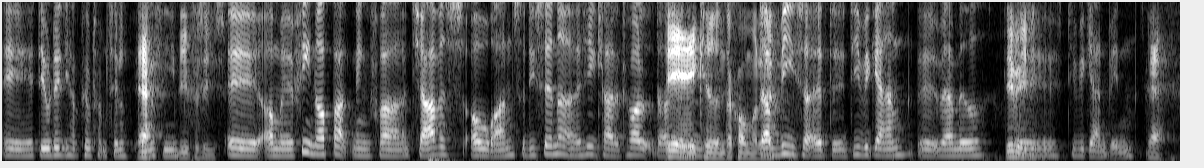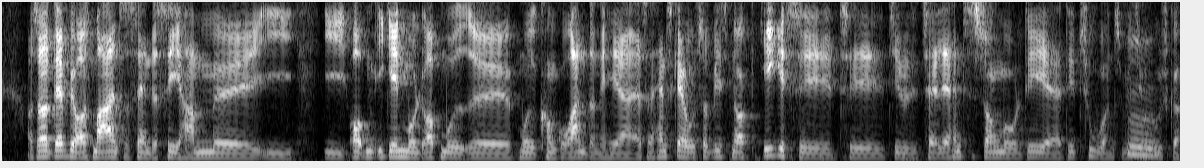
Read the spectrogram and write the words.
Øh, det er jo det, de har købt ham til, kan ja, man sige. lige præcis. Øh, og med fin opbakning fra Chavez og Oran, så de sender helt klart et hold, der, det er sådan, kæden, der, kommer der, der viser, at øh, de vil gerne øh, være med. Det vil de. Øh, de vil gerne vinde. Ja, og så det bliver også meget interessant at se ham øh, i, i, op, igen målt op mod, øh, mod konkurrenterne her. Altså han skal jo så vist nok ikke til, til Giro d'Italia. Hans sæsonmål, det er, det er turen, som mm. jeg husker.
